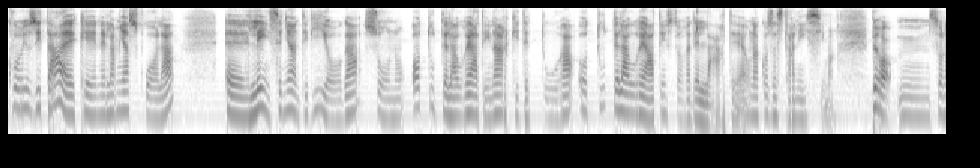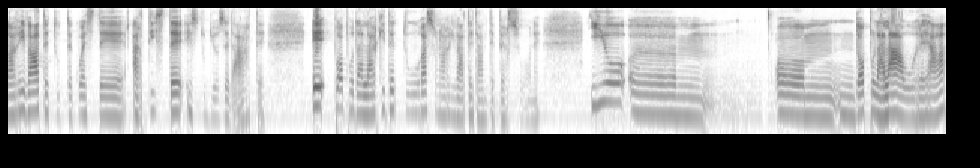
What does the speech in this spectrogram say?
curiosità è che nella mia scuola eh, le insegnanti di yoga sono o tutte laureate in architettura o tutte laureate in storia dell'arte, è una cosa stranissima, però mh, mm, sono arrivate tutte queste artiste e studiose d'arte e proprio dall'architettura sono arrivate tante persone. Io ehm, ho, mm, dopo la laurea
